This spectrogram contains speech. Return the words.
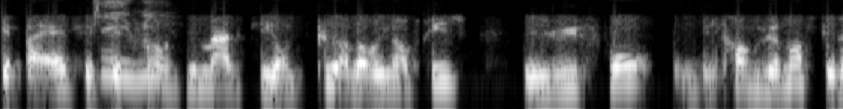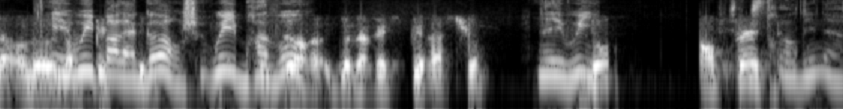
C'est pas elle, c'est Eh ces oui. forces du mal qui ont pu avoir une emprise, lui font l'étranglement, c'est la, le- Et oui, par la gorge. Oui, de bravo. la- de la respiration. Et oui, Donc, en fait, extraordinaire.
